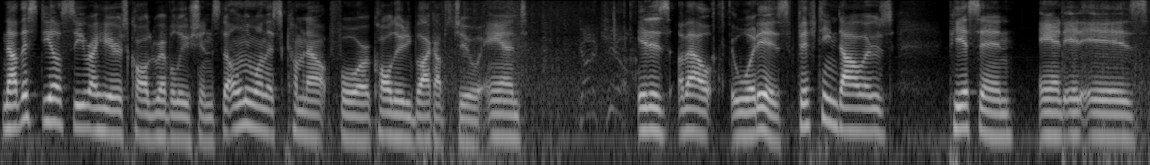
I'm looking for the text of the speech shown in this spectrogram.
Now this dlc right here is called revolutions the only one that's coming out for call of duty black ops 2 and it is about what is $15 PSN and it is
